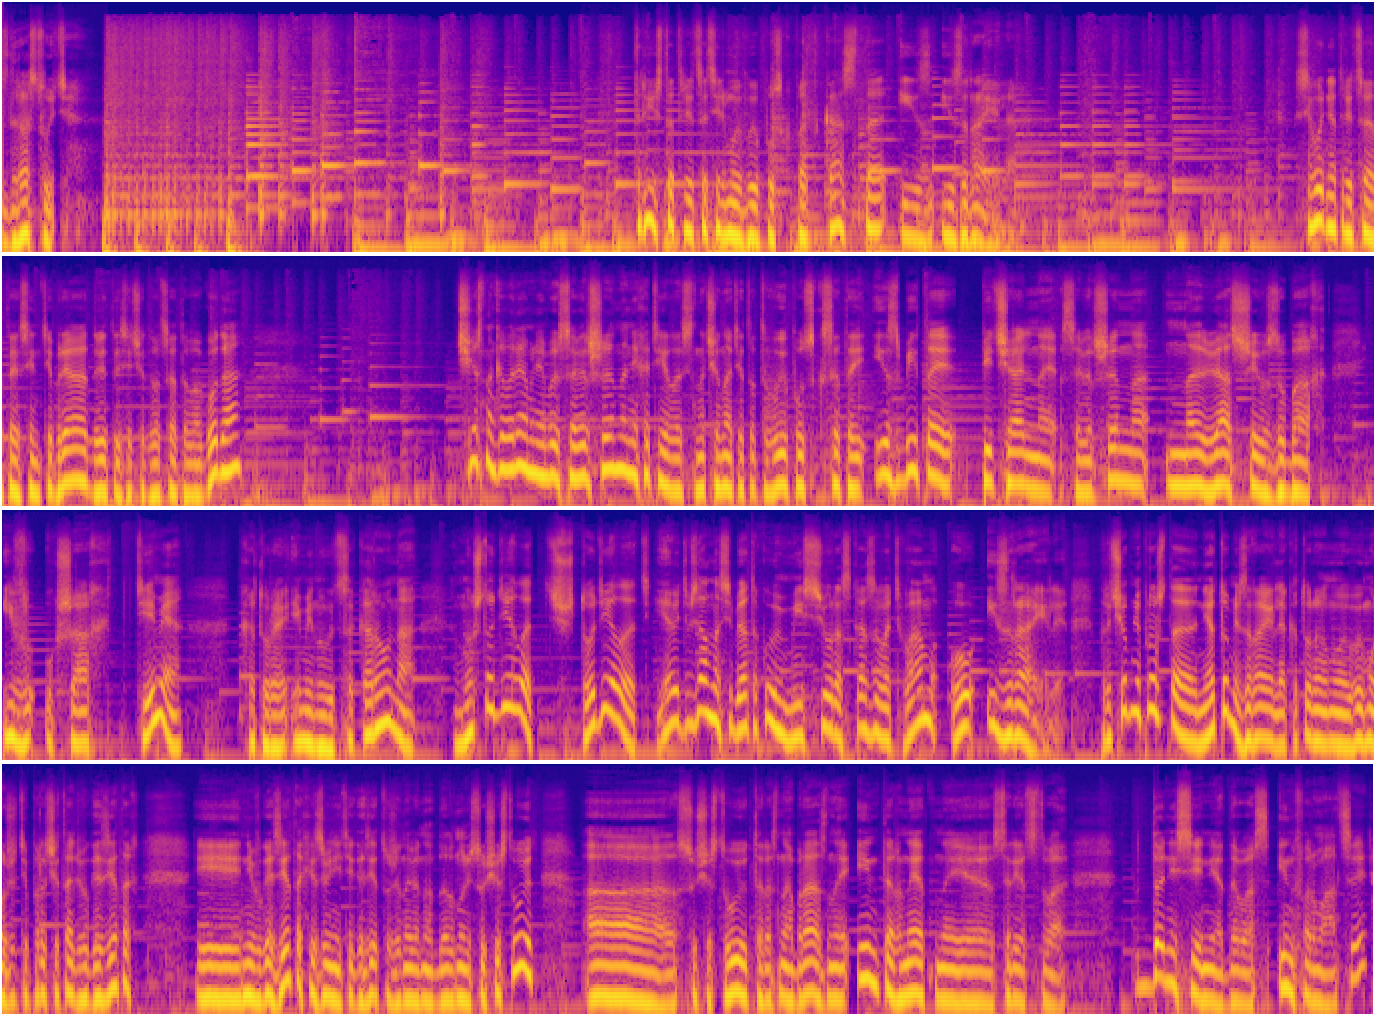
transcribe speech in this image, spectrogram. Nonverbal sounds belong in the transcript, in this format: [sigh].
Здравствуйте. Триста тридцать седьмой выпуск подкаста из Израиля. Сегодня 30 сентября 2020 года. Честно говоря, мне бы совершенно не хотелось начинать этот выпуск с этой избитой, печальной, совершенно навязшей в зубах и в ушах теме, которая именуется корона. Но что делать? Что делать? Я ведь взял на себя такую миссию рассказывать вам о Израиле. Причем не просто не о том Израиле, о котором вы можете прочитать в газетах, и не в газетах, извините, газет уже, наверное, давно не существует, а существуют разнообразные интернетные средства донесения до вас информации.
